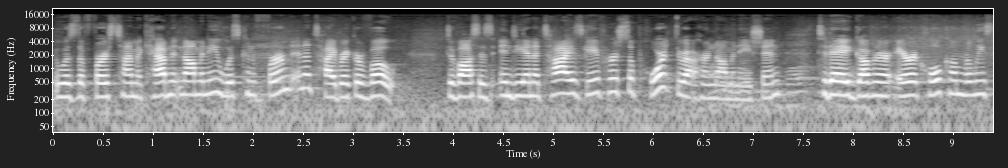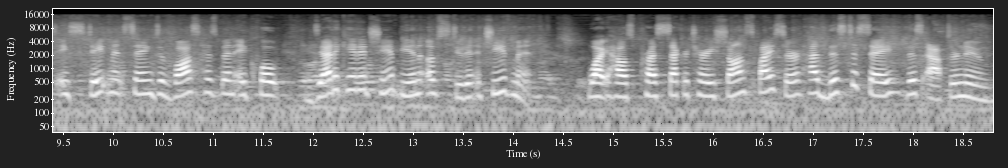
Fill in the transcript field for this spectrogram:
It was the first time a cabinet nominee was confirmed in a tiebreaker vote. DeVos's Indiana ties gave her support throughout her nomination. Today, Governor Eric Holcomb released a statement saying DeVos has been a, quote, dedicated champion of student achievement. White House Press Secretary Sean Spicer had this to say this afternoon.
